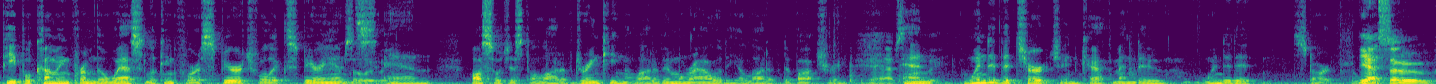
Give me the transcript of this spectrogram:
people coming from the West looking for a spiritual experience, Absolutely. and also just a lot of drinking, a lot of immorality, a lot of debauchery. Yeah, absolutely. And when did the church in Kathmandu? When did it start? Yeah, so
